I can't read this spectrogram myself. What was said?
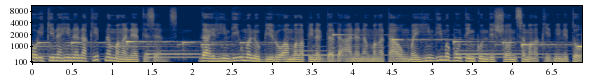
o ikinahinanakit ng mga netizens, dahil hindi umano biro ang mga pinagdadaanan ng mga taong may hindi mabuting kondisyon sa mga kidney nito,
